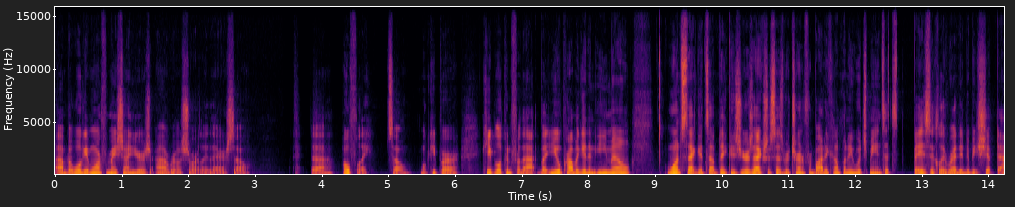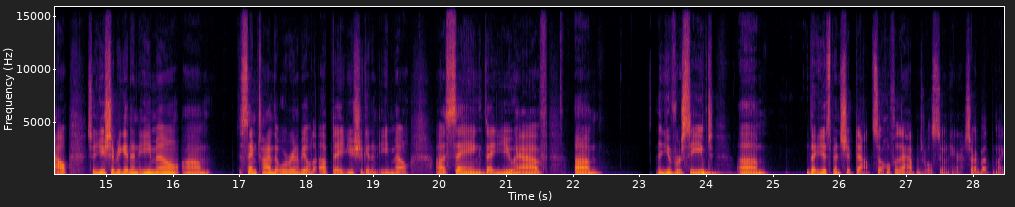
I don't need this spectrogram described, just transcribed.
uh, but we'll get more information on yours uh, real shortly there. So, uh, hopefully, so we'll keep our keep looking for that. But you'll probably get an email once that gets updated because yours actually says return from body company, which means it's basically ready to be shipped out. So you should be getting an email um, the same time that we're going to be able to update. You should get an email uh, saying that you have um, that you've received um, that it's been shipped out. So hopefully that happens real soon here. Sorry about the mic.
